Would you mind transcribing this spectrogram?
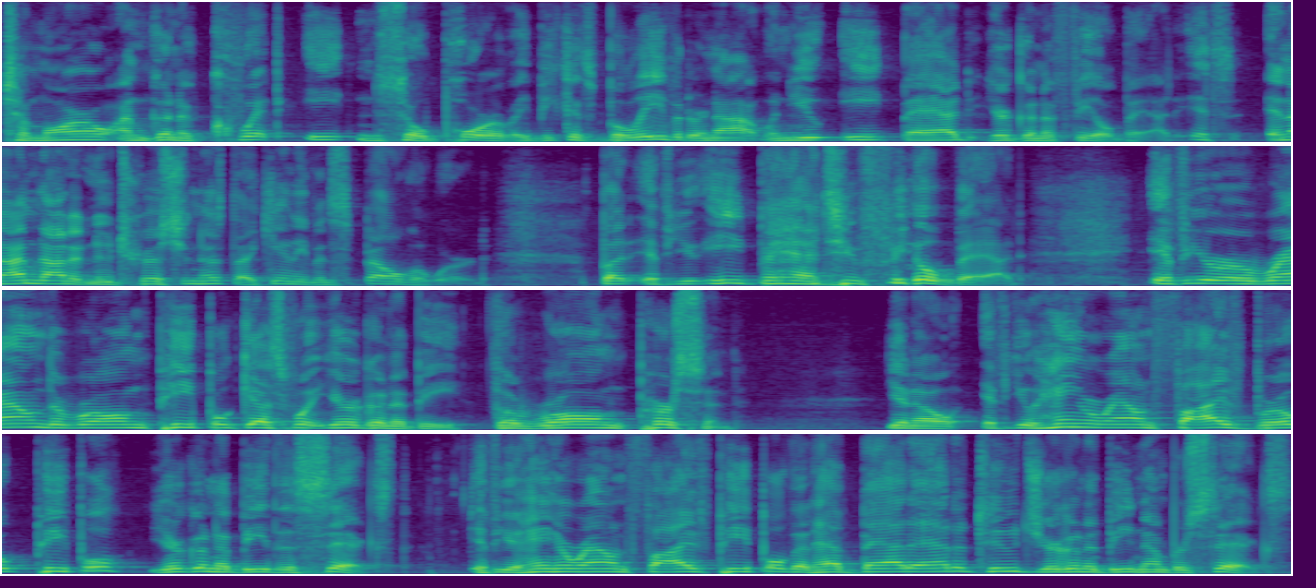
Tomorrow i'm going to quit eating so poorly because believe it or not when you eat bad you're going to feel bad. It's and i'm not a nutritionist i can't even spell the word but if you eat bad you feel bad. If you're around the wrong people guess what you're going to be? The wrong person. You know if you hang around five broke people you're going to be the sixth if you hang around five people that have bad attitudes, you're going to be number six.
